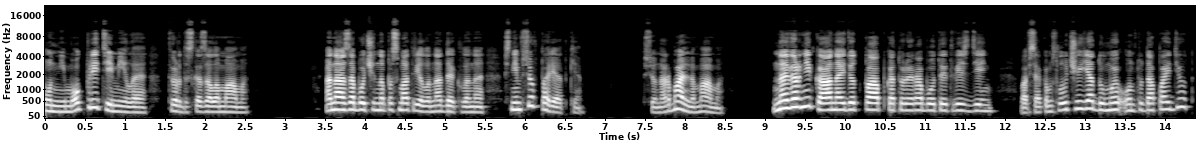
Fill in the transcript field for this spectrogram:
«Он не мог прийти, милая», — твердо сказала мама. Она озабоченно посмотрела на Деклана. «С ним все в порядке?» «Все нормально, мама. Наверняка найдет пап, который работает весь день. Во всяком случае, я думаю, он туда пойдет».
